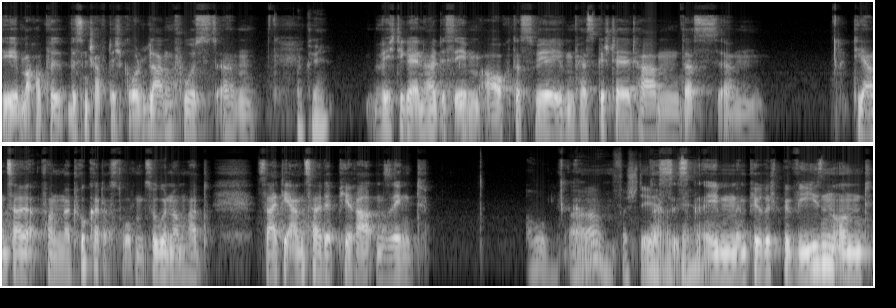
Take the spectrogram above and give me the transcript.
die eben auch auf wissenschaftliche Grundlagen fußt. Ähm, okay. Wichtiger Inhalt ist eben auch, dass wir eben festgestellt haben, dass ähm, die Anzahl von Naturkatastrophen zugenommen hat, seit die Anzahl der Piraten sinkt. Oh, ah, ähm, verstehe. Das okay. ist eben empirisch bewiesen und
